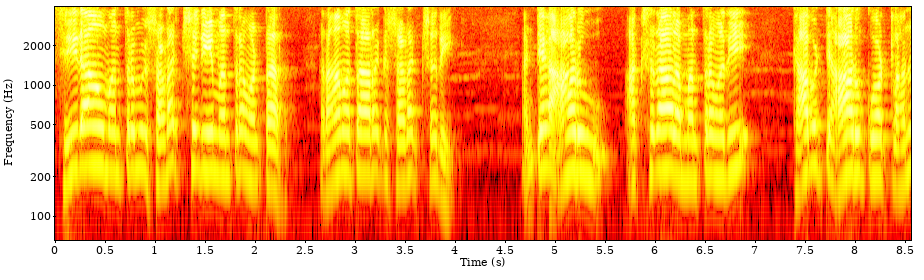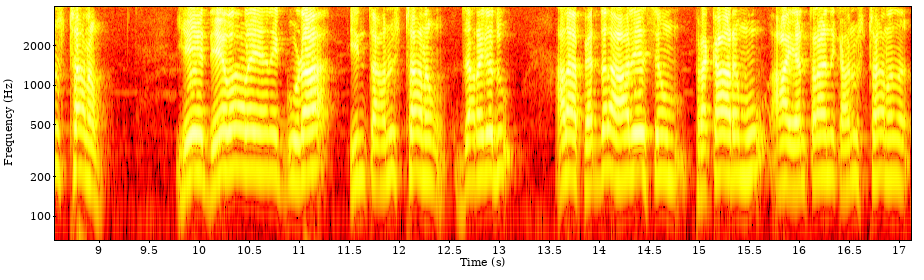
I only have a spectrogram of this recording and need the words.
శ్రీరామ మంత్రము షడక్షరీ మంత్రం అంటారు. రామతారక షడక్షరి అంటే ఆరు అక్షరాల మంత్రం అది. కాబట్టి ఆరు కోట్ల అనుష్ఠానం. ఏ దేవాలయానికి కూడా ఇంత అనుష్ఠానం జరగదు. అలా పెద్దల ఆదేశం ప్రకారము ఆ యంత్రానికి అనుష్ఠానం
